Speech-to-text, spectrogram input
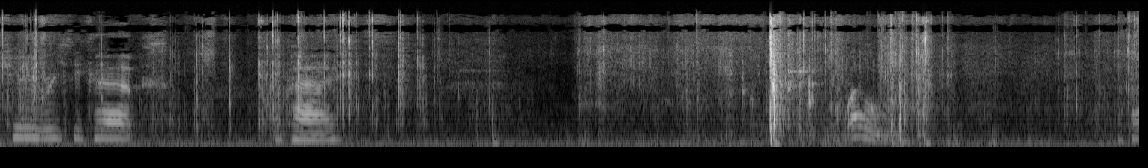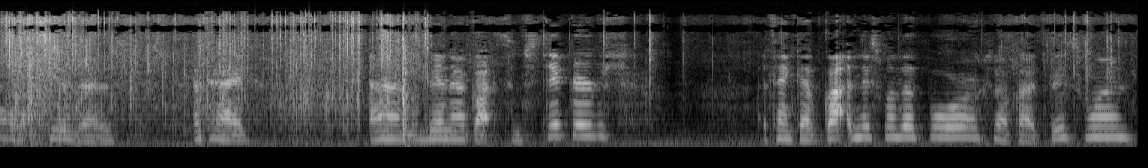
two Reese cups, okay? Whoa. I got two of those. Okay. Um, then I got some stickers. I think I've gotten this one before, so I got this one.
